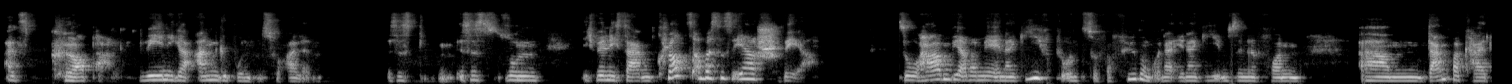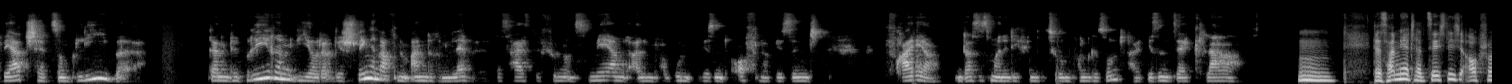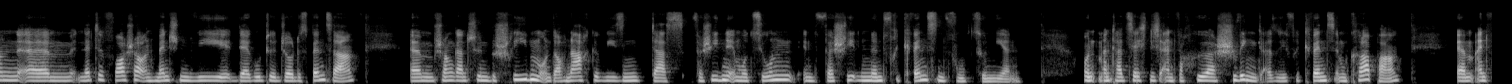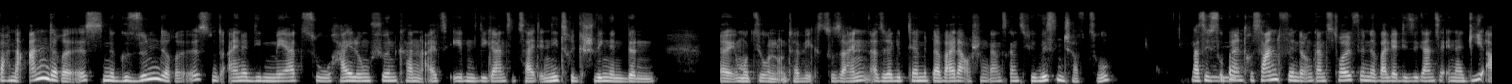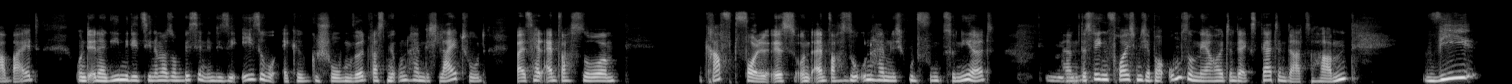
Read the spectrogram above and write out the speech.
als Körper, weniger angebunden zu allem. Es ist, es ist so ein, ich will nicht sagen Klotz, aber es ist eher schwer. So haben wir aber mehr Energie für uns zur Verfügung oder Energie im Sinne von ähm, Dankbarkeit, Wertschätzung, Liebe, dann vibrieren wir oder wir schwingen auf einem anderen Level. Das heißt, wir fühlen uns mehr mit allem verbunden. Wir sind offener, wir sind freier. Und das ist meine Definition von Gesundheit. Wir sind sehr klar. Hm. Das haben ja tatsächlich auch schon ähm, nette Forscher und Menschen wie der gute Joe Dispenza ähm, schon ganz schön beschrieben und auch nachgewiesen, dass verschiedene Emotionen in verschiedenen Frequenzen funktionieren und man tatsächlich einfach höher schwingt, also die Frequenz im Körper ähm, einfach eine andere ist, eine gesündere ist und eine, die mehr zu Heilung führen kann, als eben die ganze Zeit in niedrig schwingenden äh, Emotionen unterwegs zu sein. Also da gibt es ja mittlerweile auch schon ganz, ganz viel Wissenschaft zu. Was ich super mhm. interessant finde und ganz toll finde, weil ja diese ganze Energiearbeit und Energiemedizin immer so ein bisschen in diese ESO-Ecke geschoben wird, was mir unheimlich leid tut, weil es halt einfach so kraftvoll ist und einfach so unheimlich gut funktioniert. Ähm, mhm. Ähm, deswegen freue ich mich aber umso mehr, heute eine Expertin da zu haben, wie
